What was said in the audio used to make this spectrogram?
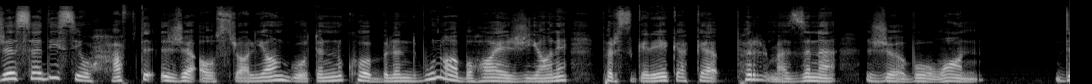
جه سدی سی و هفت جه استرالیان گوتن که بلندبون بهای جیان پرسگره که پر مزنه جه بوان. د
